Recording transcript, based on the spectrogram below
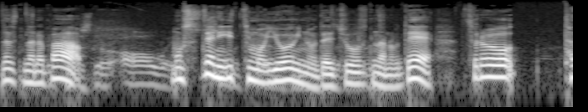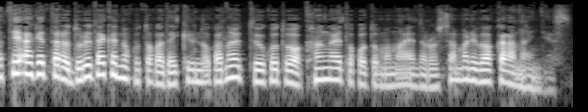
なぜならばもうすでにいつも良いので上手なのでそれを立て上げたらどれだけのことができるのかなということは考えたこともないだろうしあまりわからないんです。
